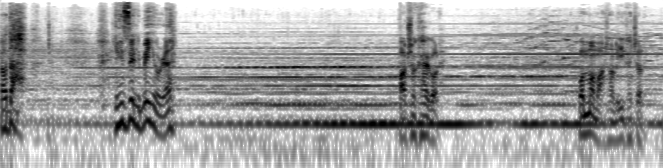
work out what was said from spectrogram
老大，林子里面有人，把车开过来，我们马上离开这里。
